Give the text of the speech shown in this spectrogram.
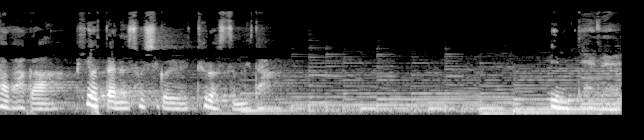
사화가 피었다는 소식을 들었습니다. 임태래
